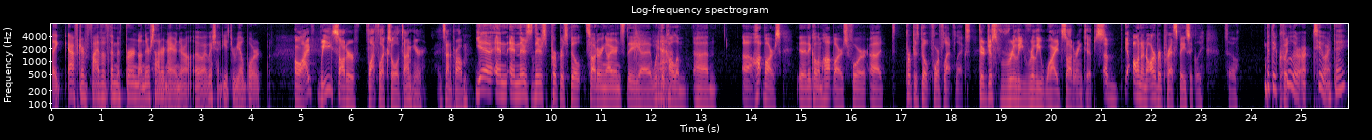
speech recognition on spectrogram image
like after five of them have burned on their soldering iron, they're all, "Oh, I wish I'd used a real board." Oh, I we solder flat flex all the time here. It's not a problem. Yeah, and and there's there's purpose built soldering irons. They uh, what do they call them? Um, uh, hot bars. Uh, they call them hot bars for uh, purpose built for flat flex They're just really, really wide soldering tips. uh, on an arbor press, basically. So But they're cooler aren't- too, aren't they?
